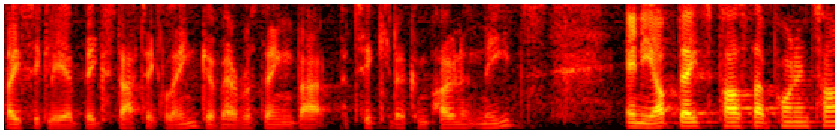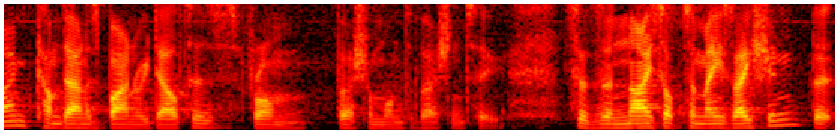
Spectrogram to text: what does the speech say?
basically a big static link of everything that particular component needs, any updates past that point in time come down as binary deltas from version 1 to version 2. So there's a nice optimization that,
